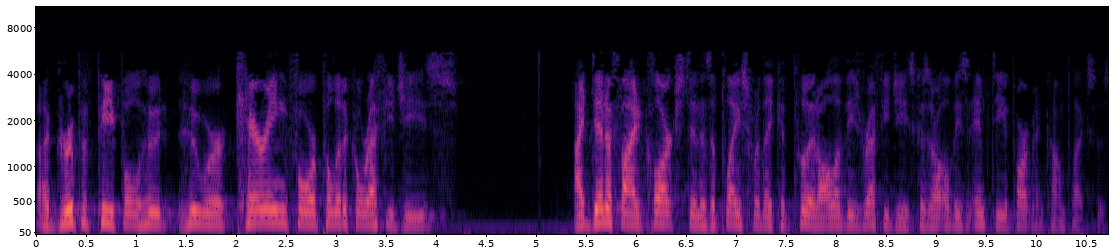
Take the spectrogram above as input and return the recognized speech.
a group of people who who were caring for political refugees identified Clarkston as a place where they could put all of these refugees because all these empty apartment complexes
